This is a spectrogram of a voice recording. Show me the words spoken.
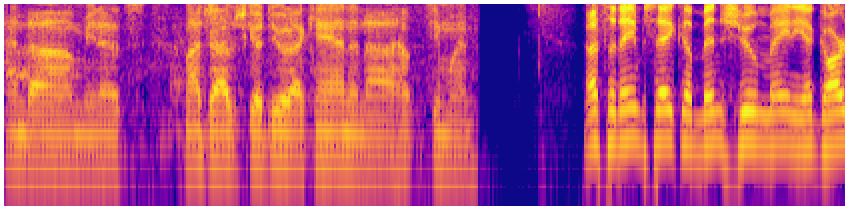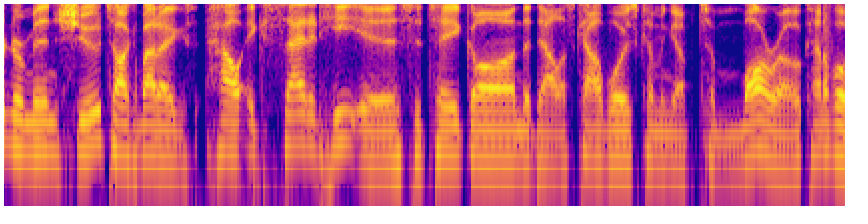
And um, you know it's my job to go do what I can and uh, help the team win. That's the namesake of Minshew Mania, Gardner Minshew. Talk about how excited he is to take on the Dallas Cowboys coming up tomorrow. Kind of a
